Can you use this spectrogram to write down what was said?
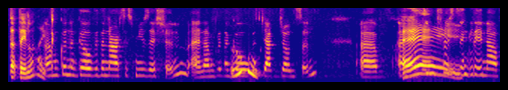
that they like. I'm going to go with an artist musician, and I'm going to go Ooh. with Jack Johnson. Um, and hey. interestingly enough,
